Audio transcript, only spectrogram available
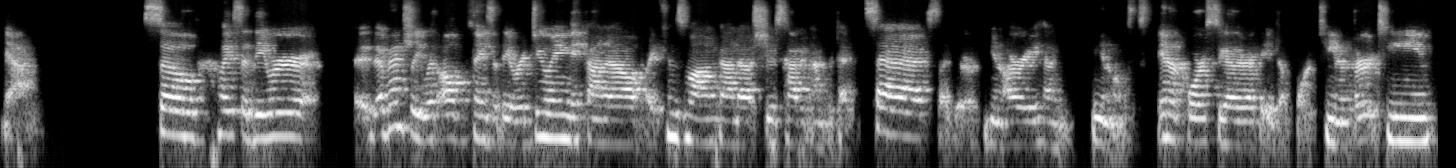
Yeah. So, like I said, they were eventually with all the things that they were doing, they found out, like Kim's mom found out she was having unprotected sex, like they're, you know, already having, you know, intercourse together at the age of 14 or 13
